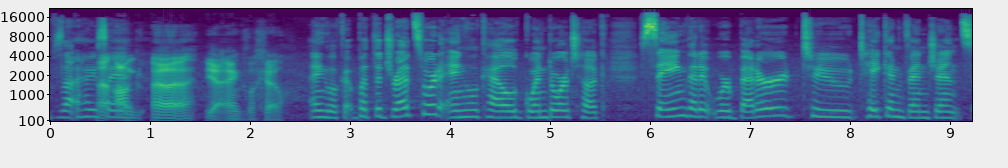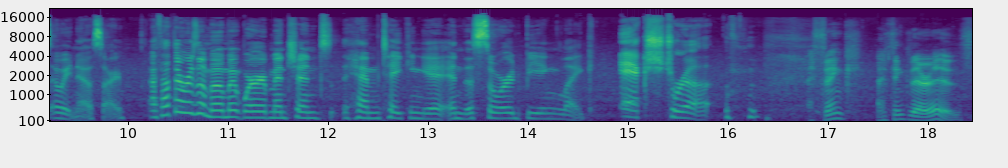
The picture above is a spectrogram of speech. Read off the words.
Is that how you Uh, say it? Uh, yeah, Anglico. Anglica. But the dread sword Anglical Gwendor took, saying that it were better to take in vengeance. Oh, wait, no, sorry. I thought there was a moment where it mentioned him taking it and the sword being like extra. I think I think there is.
